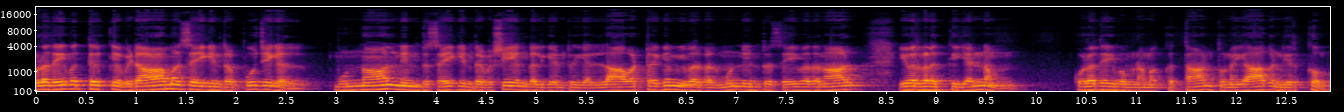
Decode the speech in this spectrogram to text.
குலதெய்வத்திற்கு விடாமல் செய்கின்ற பூஜைகள் முன்னால் நின்று செய்கின்ற விஷயங்கள் என்று எல்லாவற்றையும் இவர்கள் முன் நின்று செய்வதனால் இவர்களுக்கு எண்ணம் குலதெய்வம் நமக்குத்தான் துணையாக நிற்கும்.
